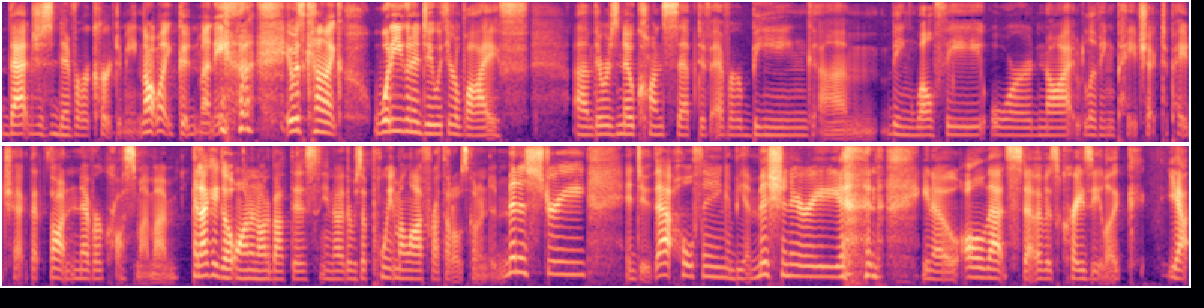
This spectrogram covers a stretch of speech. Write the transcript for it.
that just never occurred to me. Not like good money. It was kind of like what are you going to do with your life um, there was no concept of ever being um, being wealthy or not living paycheck to paycheck. That thought never crossed my mind. And I could go on and on about this. You know, there was a point in my life where I thought I was going into ministry and do that whole thing and be a missionary and you know all that stuff. It was crazy. Like yeah,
